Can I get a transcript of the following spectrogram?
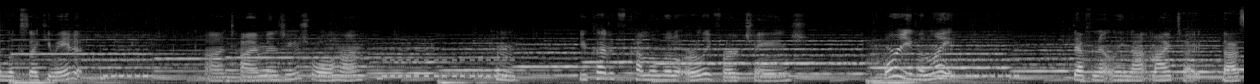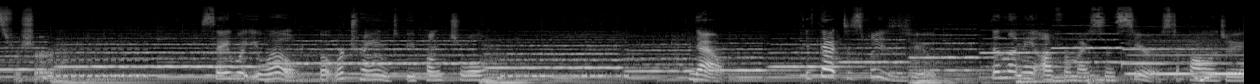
It looks like you made it. On time as usual, huh? Hmm. You could have come a little early for a change. Or even late. Definitely not my type, that's for sure. Say what you will, but we're trained to be punctual. Now, if that displeases you, then let me offer my sincerest apology.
